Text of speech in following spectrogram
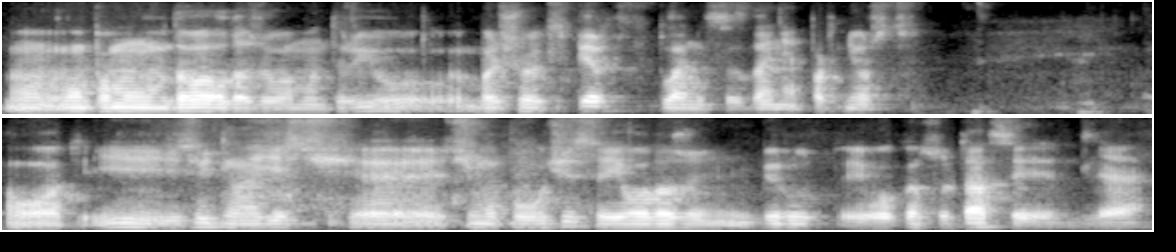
ну, он, по-моему, давал даже вам интервью, большой эксперт в плане создания партнерств. Вот. И действительно есть э, чему поучиться. Его даже берут, его консультации для...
